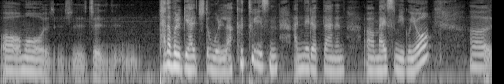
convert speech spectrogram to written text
어뭐 닫아버리게 할지도 몰라. 그 트윗은 안 내렸다는 어, 말씀이고요. 어,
